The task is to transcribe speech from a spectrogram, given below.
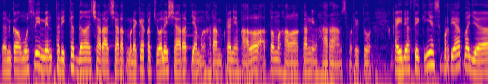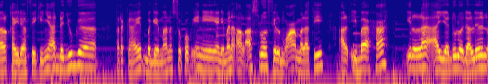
dan kaum muslimin terikat dengan syarat-syarat mereka kecuali syarat yang mengharamkan yang halal atau menghalalkan yang haram seperti itu. Kaidah fikihnya seperti apa, Jal? Kaidah fikihnya ada juga terkait bagaimana sukuk ini yang di mana al aslu fil muamalati al ibahah illa ayadul dalil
